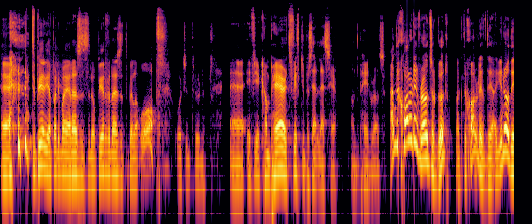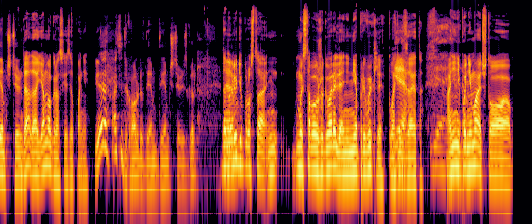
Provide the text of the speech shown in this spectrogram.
Э, Теперь я понимаю разницу, но первый раз это было, о, очень трудно. Uh, if you compare, it's 50% less here on the paid roads. And the quality of roads are good. Like the quality of the, you know, the M4. Да, да, я много раз ездил по ней. Yeah, I think the quality of the, M, the M4 is good. Да, но Эм, люди просто, н- мы с тобой уже говорили, они не привыкли платить Yeah. за это. Yeah, Они не yeah, понимают, что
